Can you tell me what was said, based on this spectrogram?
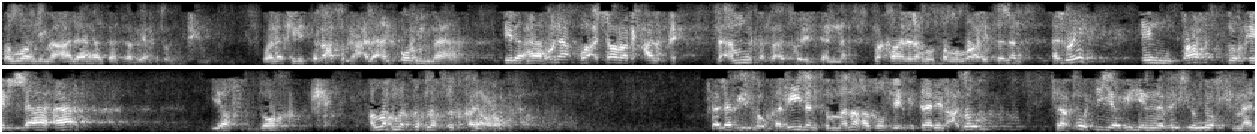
والله ما على هذا تبعتك ولكن اتبعتك على أن أرمى. إلى ها هنا وأشار بحلقه فأموت فأدخل الجنة. فقال له صلى الله عليه وسلم قال له إيه إن تصدق الله يصدقك. اللهم ارزقنا الصدق يا رب. فلبثوا قليلا ثم نهضوا في قتال العدو فأتي به النبي يحمل.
